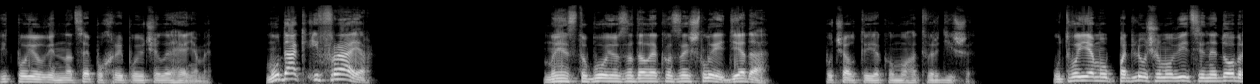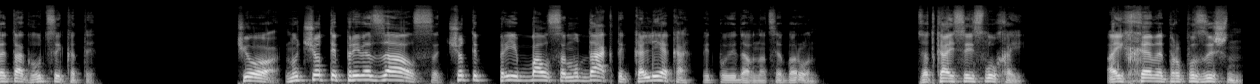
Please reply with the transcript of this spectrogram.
відповів він на це, похрипуючи легенями. Мудак і фраєр. Ми з тобою задалеко зайшли, діда, почав ти якомога твердіше. У твоєму падлючому віці недобре так гуцикати. Чо, ну чо ти прив'язався? Чо ти приїбався, мудак, ти калека, відповідав на це барон. Заткайся і слухай. I have a proposition.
